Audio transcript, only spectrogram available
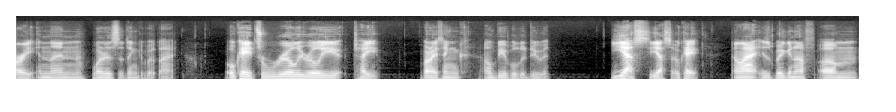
Alright, and then what is it think about that? Okay, it's really, really tight, but I think I'll be able to do it. Yes, yes, okay. Now that is big enough. Um,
